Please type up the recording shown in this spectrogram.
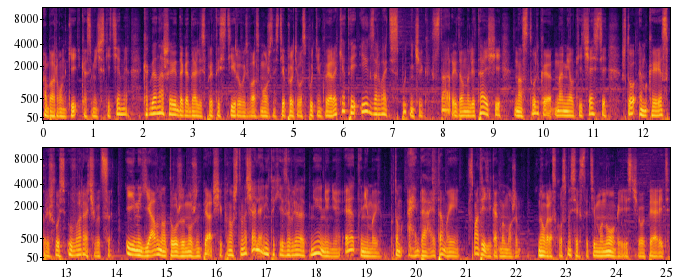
оборонки и космической темы, когда наши догадались протестировать возможности противоспутниковой ракеты и взорвать спутничек, старый, давно летающий, настолько на мелкие части, что МКС пришлось уворачиваться. И им явно тоже нужен пиарщик, потому что вначале они такие заявляют, не-не-не, это не мы. Потом, ай да, это мы. Смотрите, как мы можем. Но в Роскосмосе, кстати, много есть чего пиарить.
